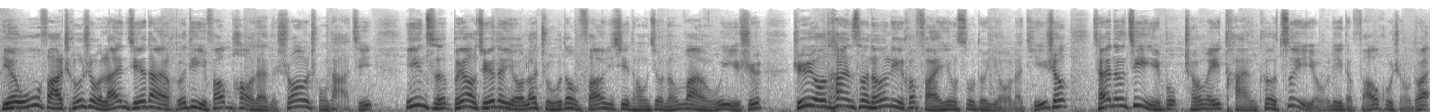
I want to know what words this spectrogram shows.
也无法承受拦截弹和地方炮弹的双重打击。因此，不要觉得有了主动防御系统就能万无一失，只有探测能力和反应速度有了提升，才能进一步成为坦克最有力的防护手段。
